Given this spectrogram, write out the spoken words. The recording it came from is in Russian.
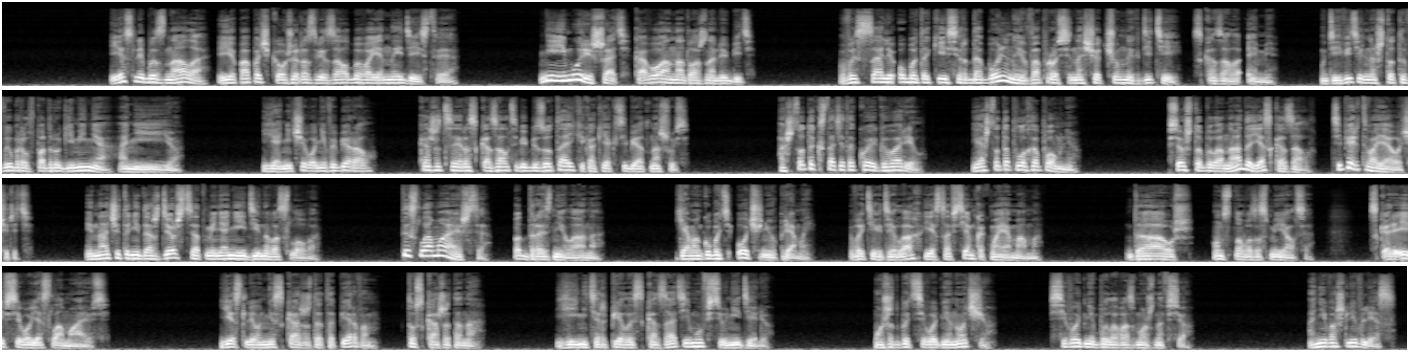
Если бы знала, ее папочка уже развязал бы военные действия. Не ему решать, кого она должна любить. «Вы с Салли оба такие сердобольные в вопросе насчет чумных детей», — сказала Эмми. «Удивительно, что ты выбрал в подруге меня, а не ее». «Я ничего не выбирал. Кажется, я рассказал тебе без утайки, как я к тебе отношусь». «А что ты, кстати, такое говорил? Я что-то плохо помню». «Все, что было надо, я сказал. Теперь твоя очередь. Иначе ты не дождешься от меня ни единого слова». «Ты сломаешься», — поддразнила она. Я могу быть очень упрямой. В этих делах я совсем как моя мама». «Да уж», — он снова засмеялся. «Скорее всего, я сломаюсь». Если он не скажет это первым, то скажет она. Ей не терпелось сказать ему всю неделю. Может быть, сегодня ночью? Сегодня было возможно все. Они вошли в лес.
